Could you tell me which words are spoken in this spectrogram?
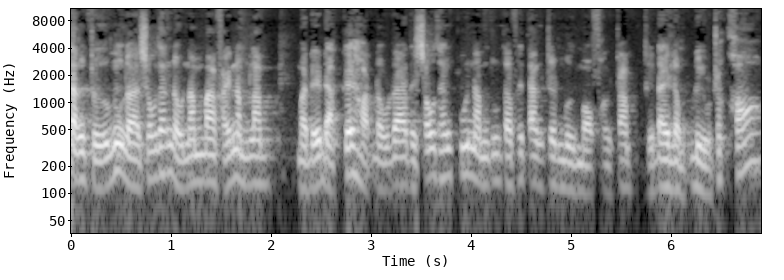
Tăng trưởng là 6 tháng đầu năm 3,55 mà để đạt kế hoạch đầu ra thì 6 tháng cuối năm chúng ta phải tăng trên 11%. Thì đây là một điều rất khó.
